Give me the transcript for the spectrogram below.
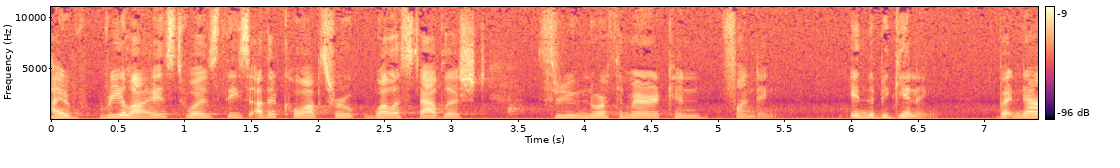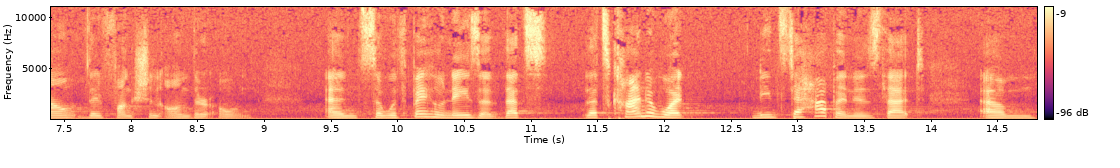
I realized was these other co ops were well established through North American funding in the beginning, but now they function on their own. And so with Behoneza, that's, that's kind of what needs to happen is that um,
